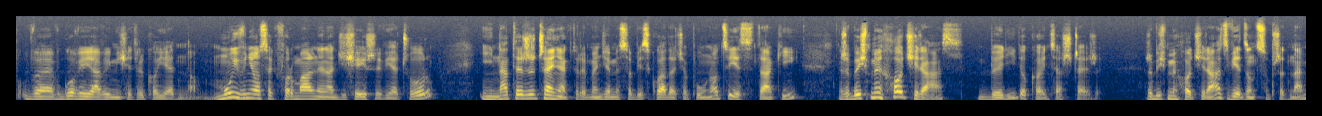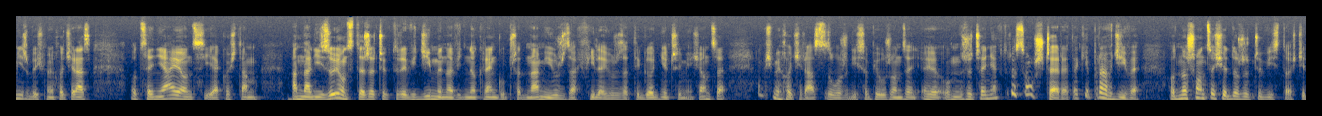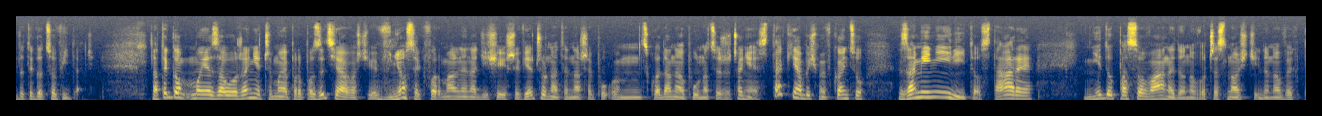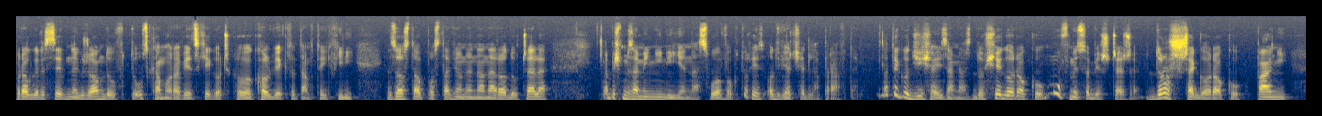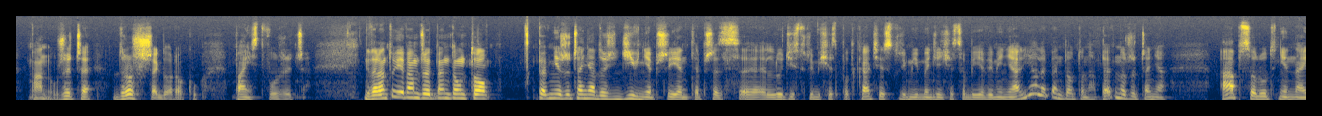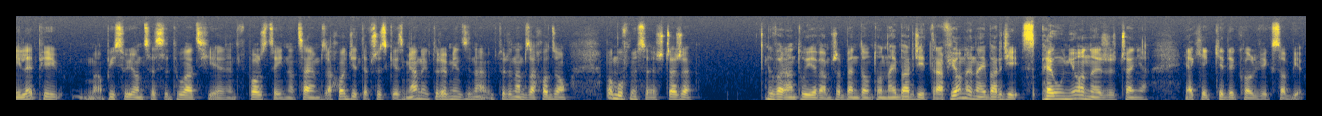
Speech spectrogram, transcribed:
w, w głowie jawi mi się tylko jedno. Mój wniosek formalny na dzisiejszy wieczór i na te życzenia, które będziemy sobie składać o północy, jest taki, żebyśmy choć raz byli do końca szczerzy. Żebyśmy choć raz, wiedząc co przed nami, żebyśmy choć raz oceniając i jakoś tam analizując te rzeczy, które widzimy na widnokręgu przed nami już za chwilę, już za tygodnie czy miesiące, abyśmy choć raz złożyli sobie e, życzenia, które są szczere, takie prawdziwe, odnoszące się do rzeczywistości, do tego, co widać. Dlatego moje założenie, czy moja propozycja, właściwie wniosek formalny na dzisiejszy wieczór, na te nasze składane o północy życzenia jest taki, abyśmy w końcu zamienili to stare, niedopasowane do nowoczesności, do nowych progresywnych rządów Tuska, Morawieckiego czy kogokolwiek, kto tam w tej chwili został postawiony na narodu czele, abyśmy zamienili je na słowo, które jest odzwierciedla prawdę. Dlatego dzisiaj zamiast dosiego roku, mówmy sobie szczerze, droższego roku pani, panu życzę, droższego roku państwu życzę. Gwarantuję wam, że będą to pewnie życzenia dość dziwnie przyjęte przez e, ludzi, z którymi się spotkacie, z którymi będziecie sobie je wymieniali, ale będą to na pewno życzenia absolutnie najlepiej opisujące sytuację w Polsce i na całym Zachodzie, te wszystkie zmiany, które, między nami, które nam zachodzą, bo mówmy sobie szczerze, Gwarantuję Wam, że będą to najbardziej trafione, najbardziej spełnione życzenia, jakie kiedykolwiek sobie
